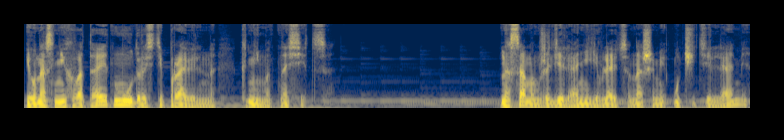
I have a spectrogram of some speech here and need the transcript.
и у нас не хватает мудрости правильно к ним относиться. На самом же деле они являются нашими учителями,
